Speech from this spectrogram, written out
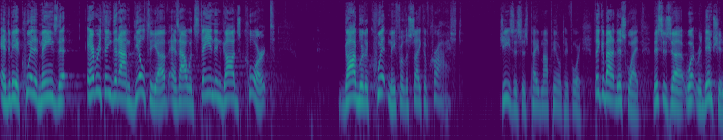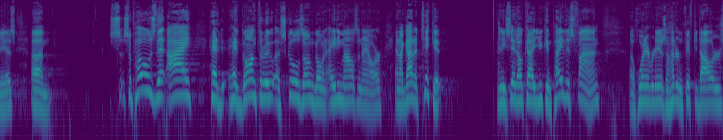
And to be acquitted means that everything that I'm guilty of, as I would stand in God's court, God would acquit me for the sake of Christ. Jesus has paid my penalty for you. Think about it this way this is uh, what redemption is. Um, S- suppose that I had, had gone through a school zone going 80 miles an hour and I got a ticket and he said, okay, you can pay this fine, whatever it is, $150,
